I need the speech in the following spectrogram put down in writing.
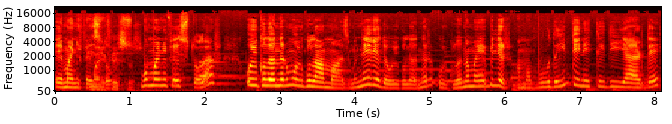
e, manifestomuz. Manifestosu. Bu manifestolar uygulanır mı uygulanmaz mı? Nerede uygulanır? Uygulanamayabilir ama buğdayın denetlediği yerde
